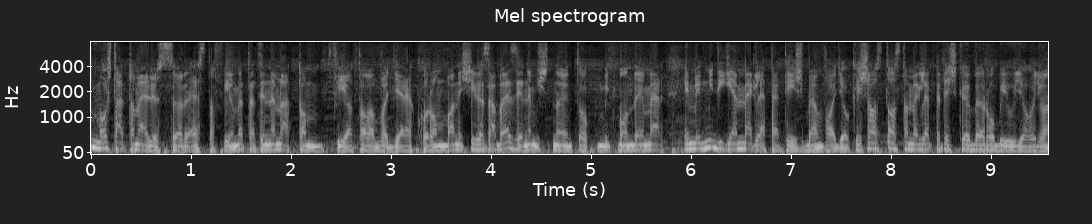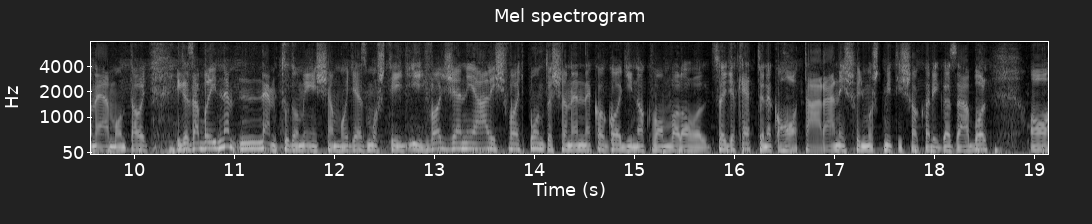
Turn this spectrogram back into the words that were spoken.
most láttam először ezt a filmet, tehát én nem láttam fiatalabb vagy gyerekkoromban, és igazából ezért nem is nagyon tudok mit mondani, mert én még mindig ilyen meglepetésben vagyok, és azt, azt a meglepetés körben Robi úgy, ahogy van elmondta, hogy igazából így nem, nem tudom én sem, hogy ez most így, így vagy zseniális, vagy pontosan ennek a gagyinak van valahol, szóval hogy a kettőnek a határán, és hogy most mit is akar igazából. A,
